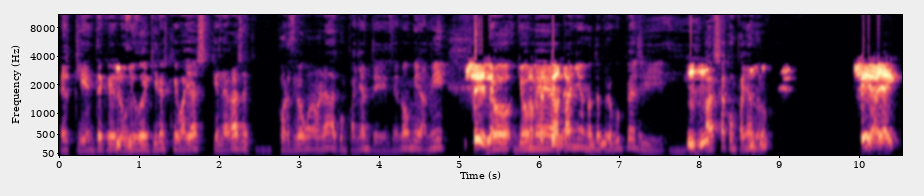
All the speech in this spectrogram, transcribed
el cliente que lo único que quiere es que vayas, que le hagas, por decirlo de alguna manera, de acompañante. dice, no, mira, a mí, yo, yo me apaño, no te preocupes y, vas acompañándolo. Sí, hay,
